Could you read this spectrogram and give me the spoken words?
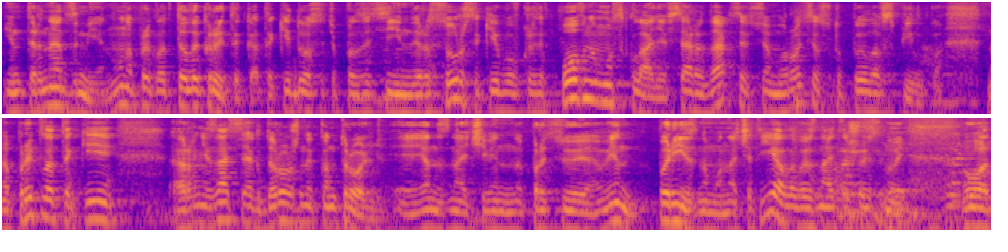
інтернет-змі. Ну, наприклад, телекритика, такий досить опозиційний ресурс, який був в повному складі. Вся редакція в цьому році вступила в спілку. Наприклад, такі організації, як дорожній контроль. Е, Я не знаю, чи він працює. Він по-різному, значить, є, але ви знаєте, що існує. От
